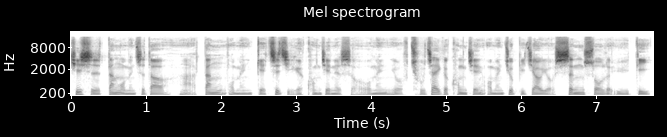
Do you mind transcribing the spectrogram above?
其实，当我们知道啊，当我们给自己一个空间的时候，我们有处在一个空间，我们就比较有伸缩的余地。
